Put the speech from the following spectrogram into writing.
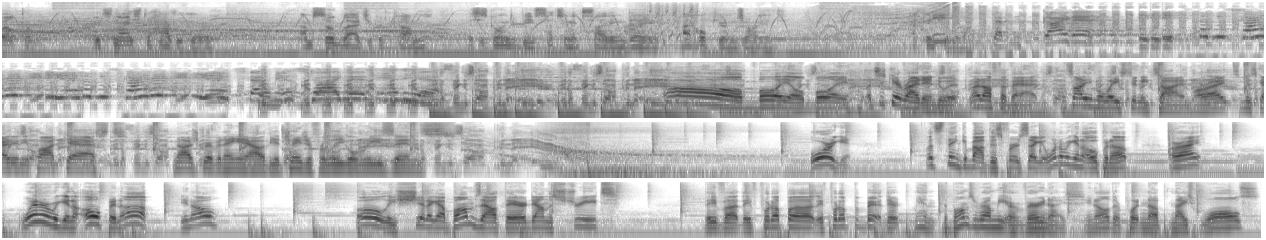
Welcome. It's nice to have you here. I'm so glad you could come. This is going to be such an exciting day. I hope you enjoy it. I think you will. The misguided. It's the Oh boy, oh boy. Let's just get right into it, right off the bat. Let's not even waste any time, all right? It's Misguided Idiot Podcast. Naj Griffin hanging out with you. Change it for legal reasons. Oregon. Let's think about this for a second. When are we going to open up? All right? When are we going to open up? You know? Holy shit, I got bums out there down the street. They've uh, they've put up a they've put up a bear. They're man, the bums around me are very nice. You know, they're putting up nice walls.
